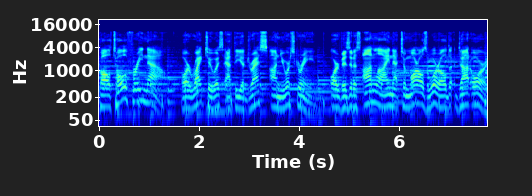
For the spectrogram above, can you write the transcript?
Call toll free now or write to us at the address on your screen, or visit us online at tomorrowsworld.org.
